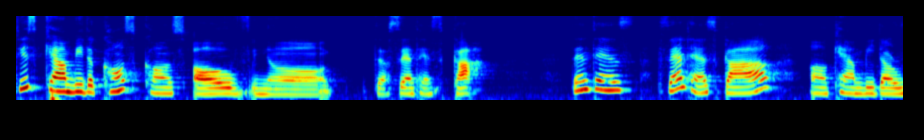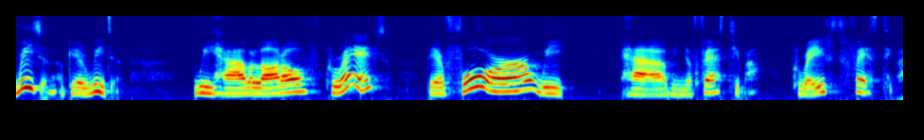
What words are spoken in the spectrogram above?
This can be the consequence of, you know, the sentence 가. Sentence, sentence 가 uh, can be the reason, okay, reason. We have a lot of grapes, therefore we have, you know, festival, grapes festival.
